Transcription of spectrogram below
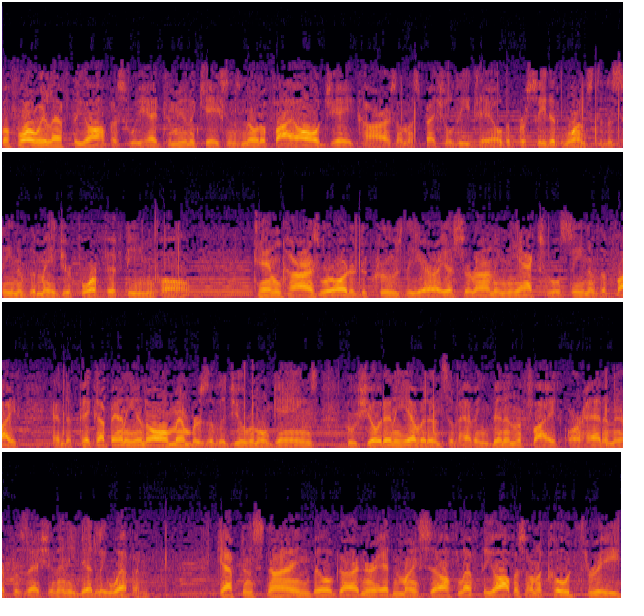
Before we left the office, we had communications notify all J cars on the special detail to proceed at once to the scene of the major 415 call. Ten cars were ordered to cruise the area surrounding the actual scene of the fight and to pick up any and all members of the juvenile gangs who showed any evidence of having been in the fight or had in their possession any deadly weapon. Captain Stein, Bill Gardner, Ed, and myself left the office on a code 3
